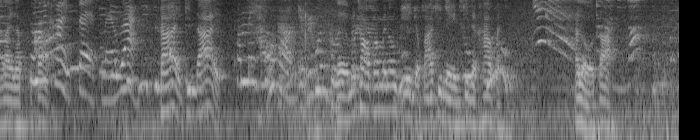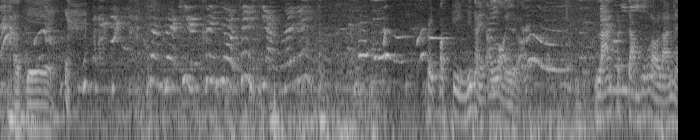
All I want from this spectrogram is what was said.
อะไรนะทำไมไข่แตกแล้วล่ะ ใช่กินได้ก็ไม่ชอ How บ about everyone goes เออไม่ชอบก็ where ไม่ต้องกินเดี๋ยวป้ากินเองกินแต่ข้าวไปฮัลโหลจ้าโอเค Come back here and clean your teeth, young lady. เป็ดปักกิ่งที่ไหนอร่อยเหรอร้านประจำพวกเราร้านไหน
